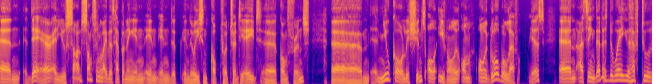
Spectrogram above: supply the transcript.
And there, and you saw something like that happening in in in the in the recent COP twenty eight uh, conference um, new coalitions, on, even on, on, on a global level. Yes, and I think that is the way you have to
